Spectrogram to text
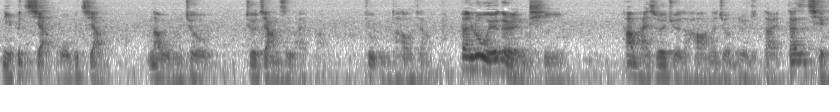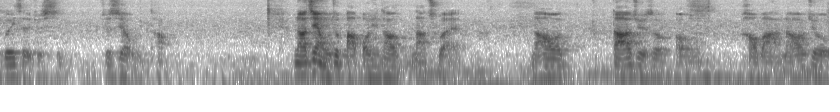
你不讲，我不讲，那我们就就这样子来，就五套这样。但如果有一个人提，他们还是会觉得好，那就那就带。但是潜规则就是就是要五套。然后这样我就把保险套拿出来了，然后大家觉得说哦，好吧，然后就。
